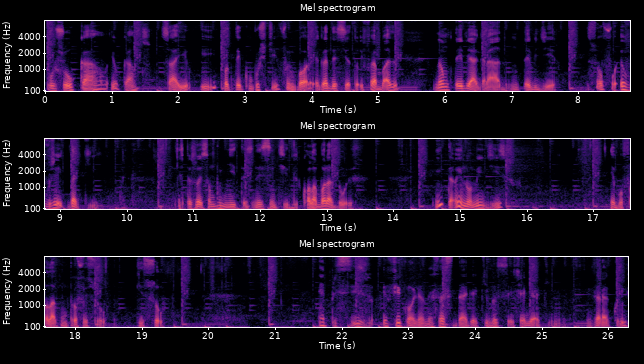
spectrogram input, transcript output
puxou o carro e o carro saiu e botei combustível, fui embora e agradeci a todos. E foi a base, não teve agrado, não teve dinheiro. Foi é o jeito daqui. As pessoas são bonitas nesse sentido, colaboradores. Então, em nome disso, eu vou falar com o professor que sou. É preciso, eu fico olhando essa cidade aqui, você chegar aqui em Veracruz,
